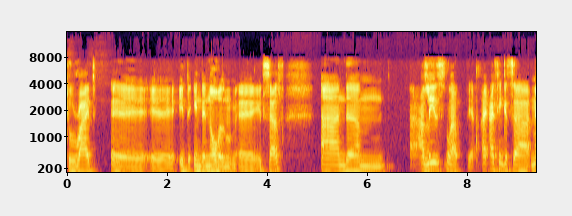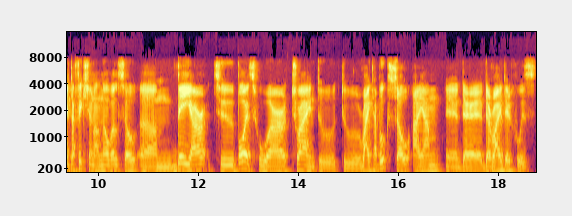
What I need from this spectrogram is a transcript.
to write uh, uh, in, in the novel uh, itself. And um, at least, well, I, I, think it's a metafictional novel. So um, they are two poets who are trying to to write a book. So I am uh, the the writer who is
